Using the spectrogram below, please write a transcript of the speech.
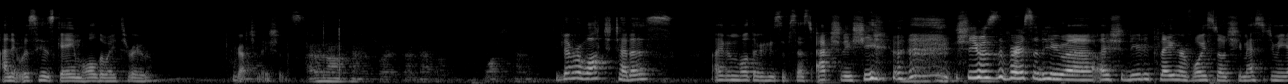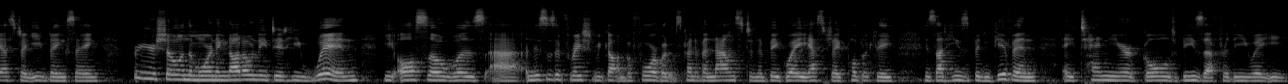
and it was his game all the way through. Congratulations. I don't know how tennis works. I've never watched tennis. You've never watched tennis? I have a mother who's obsessed. Actually, she she was the person who uh, I should nearly play her voice note. She messaged me yesterday evening saying, "For your show in the morning, not only did he win, he also was, uh, and this is information we'd gotten before, but it was kind of announced in a big way yesterday publicly, is that he's been given a ten-year gold visa for the UAE."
